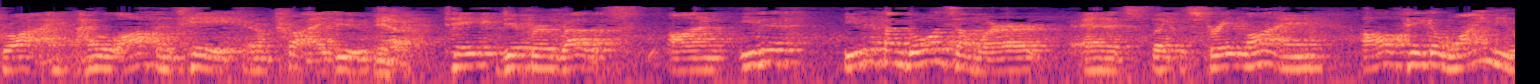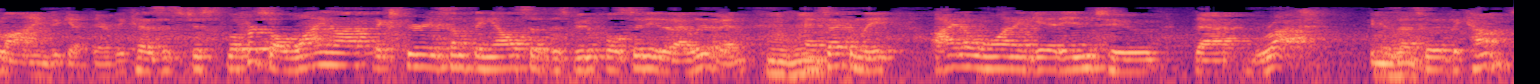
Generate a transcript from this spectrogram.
try, I will often take, I don't try, I do, Yeah. take different routes on, even if, even if I'm going somewhere and it's like a straight line, I'll take a windy line to get there because it's just, well, first of all, why not experience something else of this beautiful city that I live in? Mhm. And secondly, I don't want to get into that rut because that's what it becomes.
